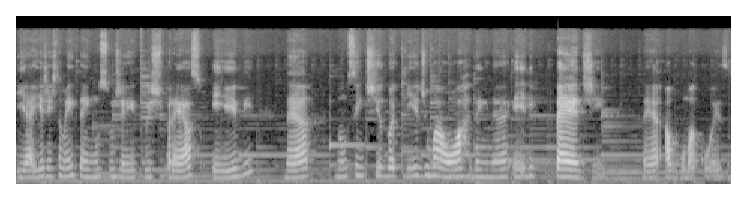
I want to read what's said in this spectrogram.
E aí a gente também tem um sujeito expresso, ele, né? Num sentido aqui de uma ordem, né? Ele pede, né? Alguma coisa.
